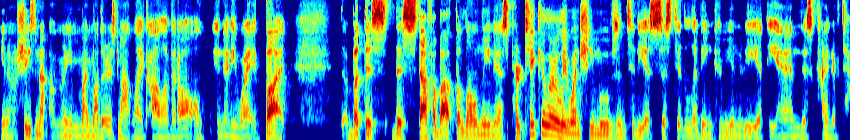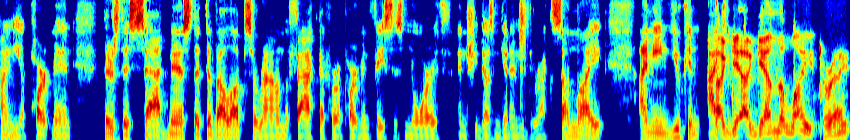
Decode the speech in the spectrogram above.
You know, she's not, I mean, my mother is not like Olive at all in any way, but but this this stuff about the loneliness particularly when she moves into the assisted living community at the end this kind of tiny Mm-hmm. apartment there's this sadness that develops around the fact that her apartment faces north and she doesn't get any direct sunlight i mean you can i can again, again, the light, right?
